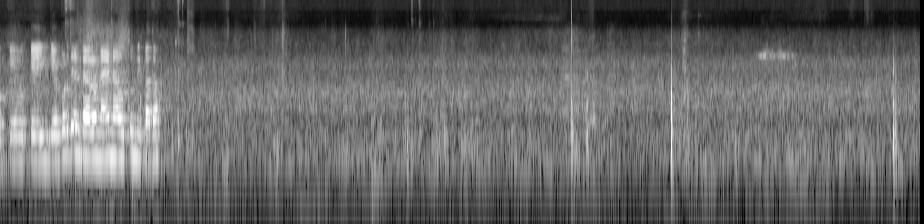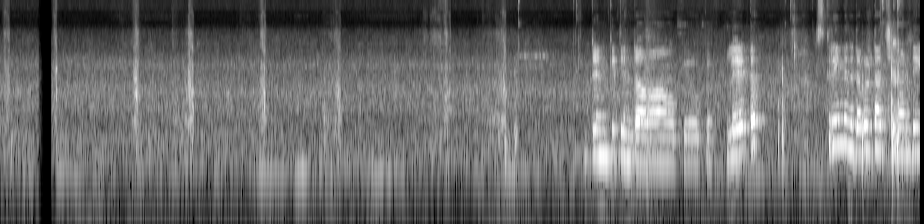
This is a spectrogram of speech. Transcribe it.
ఓకే ఓకే. ఇంకెప్పుడు తింటారో నైన్ అవుతుంది కదా. టెన్కి తింటావా? Okay okay. లేట్. స్క్రీన్ మీద డబుల్ టచ్ ఇవ్వండి.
